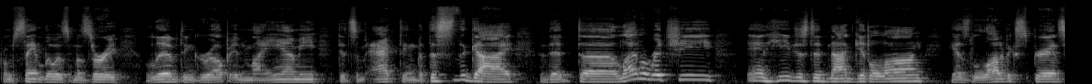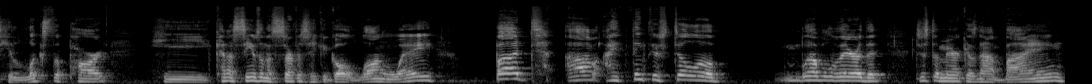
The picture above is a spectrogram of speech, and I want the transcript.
from St. Louis, Missouri, lived and grew up in Miami, did some acting, but this is the guy that uh, Lionel Richie and he just did not get along. He has a lot of experience, he looks the part. He kind of seems on the surface he could go a long way, but um, I think there's still a level there that just America's not buying.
